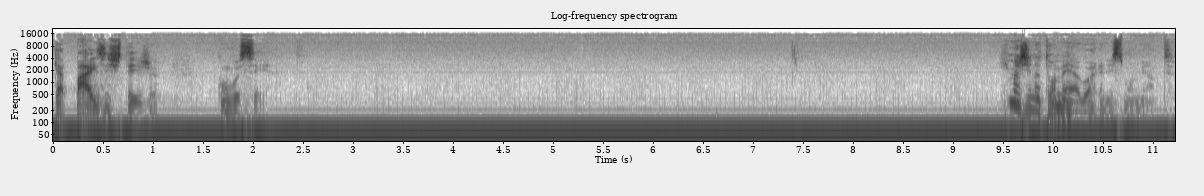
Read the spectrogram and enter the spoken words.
Que a paz esteja com você. Imagina Tomé agora nesse momento.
